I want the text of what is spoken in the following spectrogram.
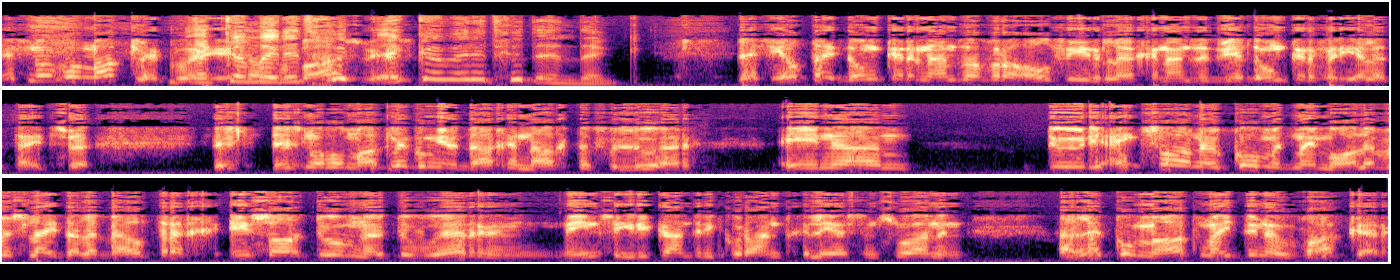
Dis nog onmaklik hoor. Ek kan my dit goed, ek kan my dit goed indink. Dis heeltyd donker en dan so vir 'n halfuur lig en dan is dit weer donker vir die hele tyd. So dis dis nog onmaklik om jou dag en nag te verloor en ehm um, toe die uitslae nou kom met my maale besluit hulle bel terug SA toe om nou te hoor en mense hierdie kant in die koerant gelees en so aan en hulle kom maak my toe nou wakker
